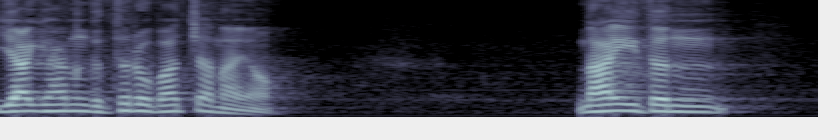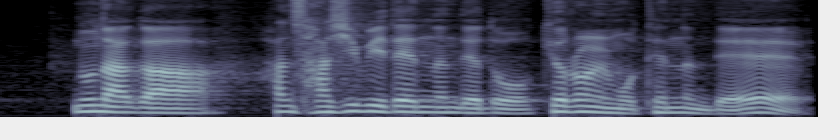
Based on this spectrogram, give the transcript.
이야기 하는 거 들어봤잖아요. 나이 든 누나가 한 40이 됐는데도 결혼을 못 했는데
